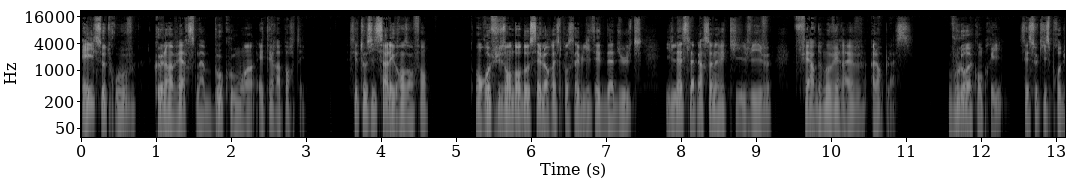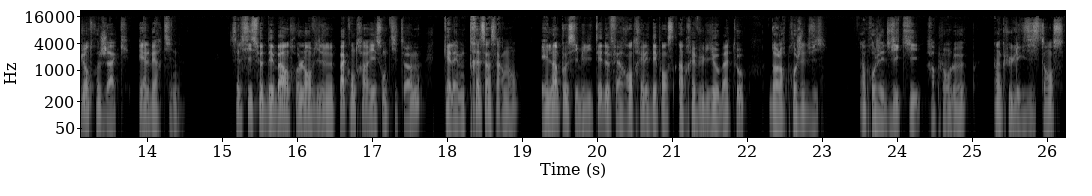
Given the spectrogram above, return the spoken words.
Et il se trouve que l'inverse m'a beaucoup moins été rapporté. C'est aussi ça les grands enfants. En refusant d'endosser leurs responsabilités d'adultes, ils laissent la personne avec qui ils vivent faire de mauvais rêves à leur place. Vous l'aurez compris, c'est ce qui se produit entre Jacques et Albertine. Celle-ci se débat entre l'envie de ne pas contrarier son petit homme, qu'elle aime très sincèrement, et l'impossibilité de faire rentrer les dépenses imprévues liées au bateau dans leur projet de vie. Un projet de vie qui, rappelons-le, inclut l'existence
